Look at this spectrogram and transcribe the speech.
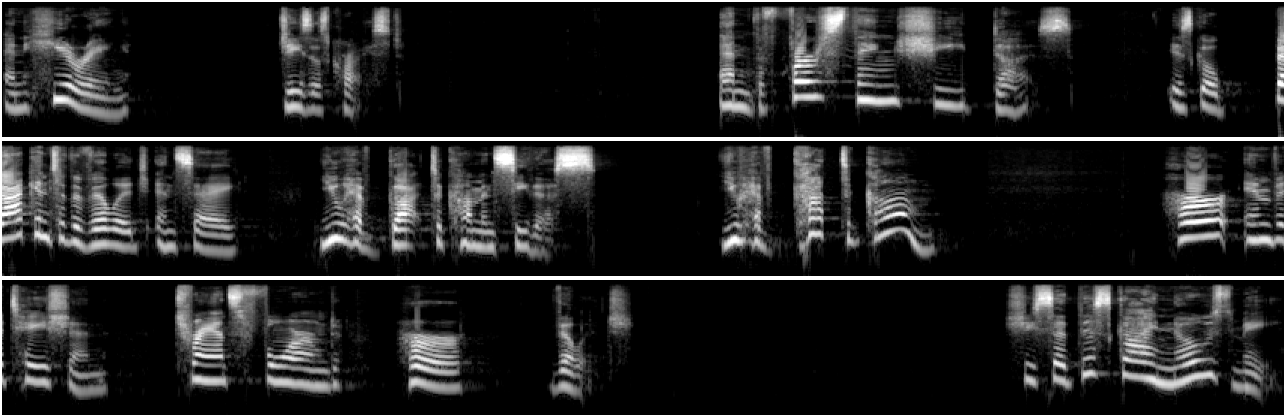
and hearing Jesus Christ. And the first thing she does is go back into the village and say, You have got to come and see this. You have got to come. Her invitation transformed her village. She said, This guy knows me.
